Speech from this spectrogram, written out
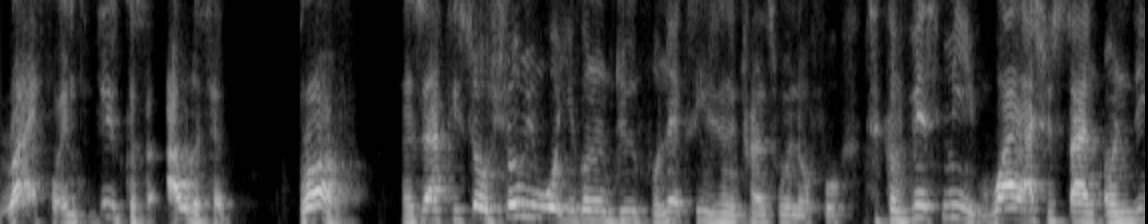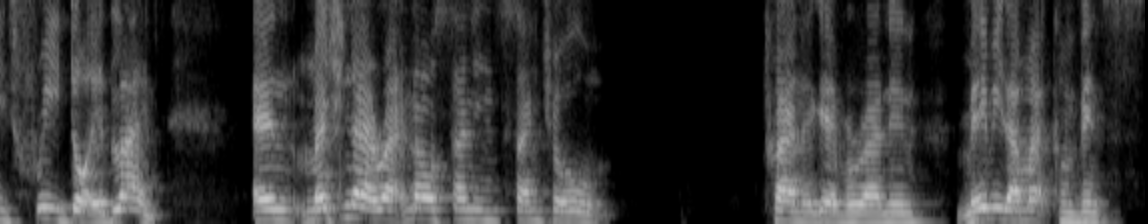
right for him to do. Because I would have said, bruh, exactly so. Show me what you're gonna do for next season in transfer window for to convince me why I should sign on these three dotted lines. And mention that right now, signing Sancho, trying to get Varane in, maybe that might convince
